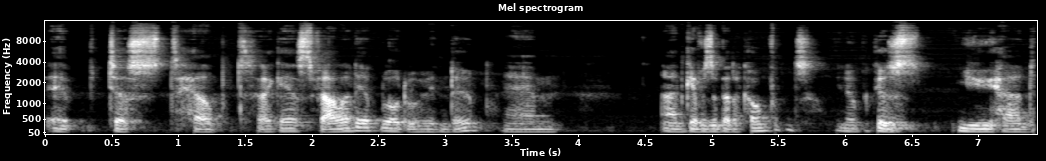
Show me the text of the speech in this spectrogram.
it just helped, I guess, validate what we've been doing um, and give us a bit of confidence, you know, because you had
